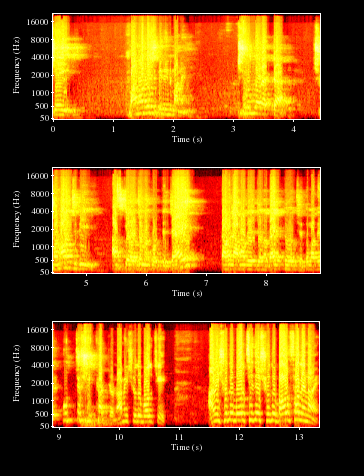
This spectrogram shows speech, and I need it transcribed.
সেই বাংলাদেশ বিনির্মাণে সুন্দর একটা সমাজ যদি আজকে রচনা করতে চাই, তাহলে আমাদের জন্য দায়িত্ব হচ্ছে তোমাদের উচ্চ শিক্ষার জন্য। আমি শুধু বলছি আমি শুধু বলছি যে শুধু বাউফলে নয়,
